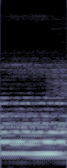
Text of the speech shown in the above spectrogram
Música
